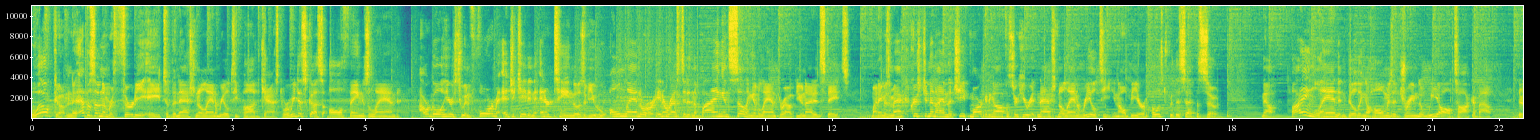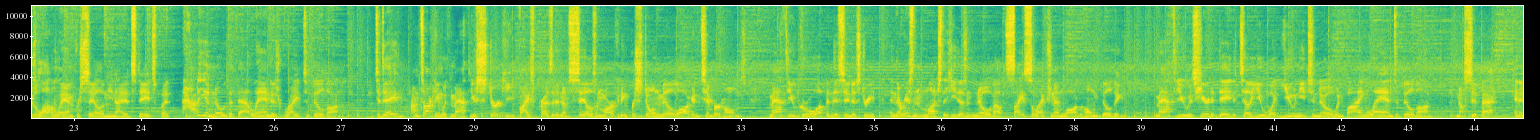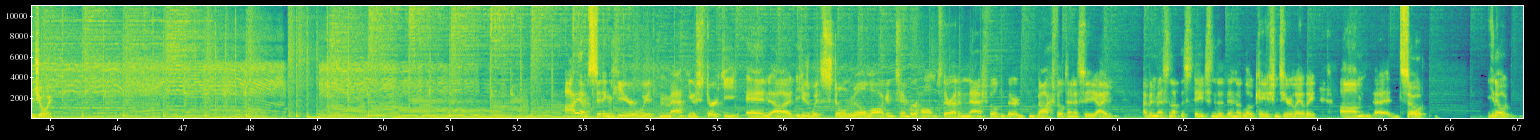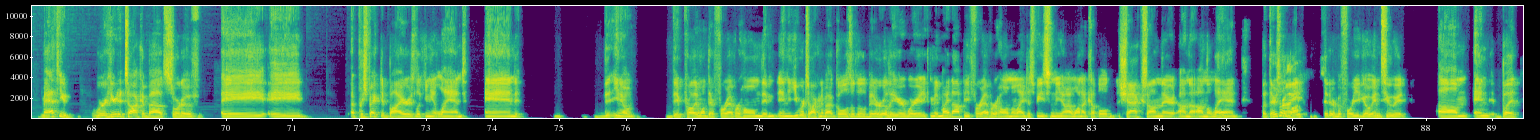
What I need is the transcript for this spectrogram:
Welcome to episode number 38 of the National Land Realty Podcast, where we discuss all things land. Our goal here is to inform, educate, and entertain those of you who own land or are interested in the buying and selling of land throughout the United States. My name is Mac Christian, and I am the Chief Marketing Officer here at National Land Realty, and I'll be your host for this episode. Now, buying land and building a home is a dream that we all talk about. There's a lot of land for sale in the United States, but how do you know that that land is right to build on? Today, I'm talking with Mathew Sterchi, Vice President of Sales and Marketing for Stonemill Log and Timber Homes. Mathew grew up in this industry, and there isn't much that he doesn't know about site selection and log home building. Mathew is here today to tell you what you need to know when buying land to build on. Now sit back and enjoy. Sitting here with Mathew Sterchi, and uh, he's with Stonemill Log and Timber Homes. They're out of Nashville, they're Knoxville, Tennessee. I I've been messing up the states and the, and the locations here lately. Um, so, you know, Mathew, we're here to talk about sort of a a, a prospective buyer is looking at land, and the, you know they probably want their forever home. They, and you were talking about goals a little bit earlier, where it, it, might not be forever home. It might just be some, you know, I want a couple shacks on there on the on the land. But there's a right. lot to consider before you go into it. Um, and but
